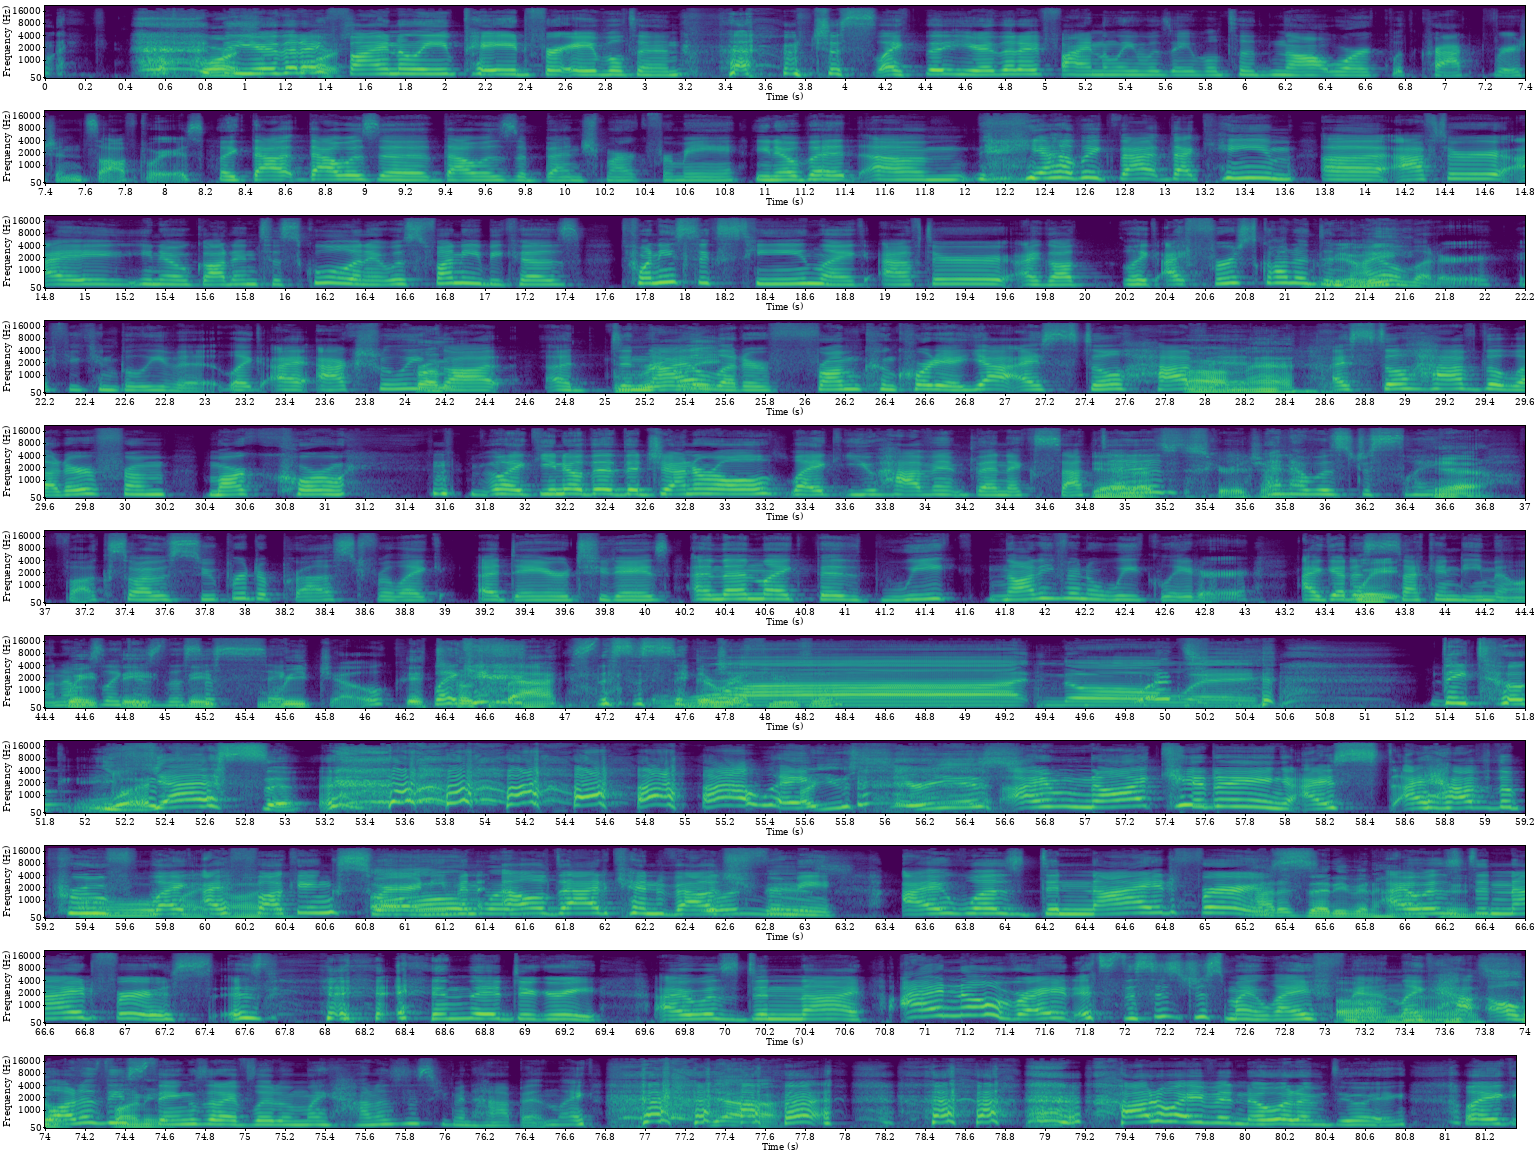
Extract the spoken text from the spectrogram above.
Like course, the year that I finally paid for Ableton, just like the year that I finally was able to not work with cracked version softwares. Like that that was a that was a benchmark for me, you know, but um yeah, like that that came uh after I, you know, got into school. And it was funny because 2016 like after I got like I first got a denial Really? letter, if you can believe it. Like I actually From- got a denial Really? letter from Concordia. Yeah, I still have Oh, it. man. I still have the letter from Mark Corwin. like, you know, the the general, like, you haven't been accepted. Yeah, that's discouraging. And I was just like, Yeah. "Oh, fuck. So I was super depressed for like a day or two days. And then like the week, not even a week later, I get a Wait. second email and I was like, they- is this they a sick re- joke? they like, took back is this a sick their joke? refusal? What? No way. They took, yes. like, Are you serious? I'm not kidding. I, st- I have the proof. Oh like I God. fucking swear, and Oh even my Eldad can vouch for me. I was denied first. How does that even happen? I was denied first in the degree. I was denied. I know, right? It's this is just my life, man. like Oh, man, how, it's a so lot of these funny. things that I've lived, I'm like, how does this even happen? Like, yeah. how do I even know what I'm doing? Like,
